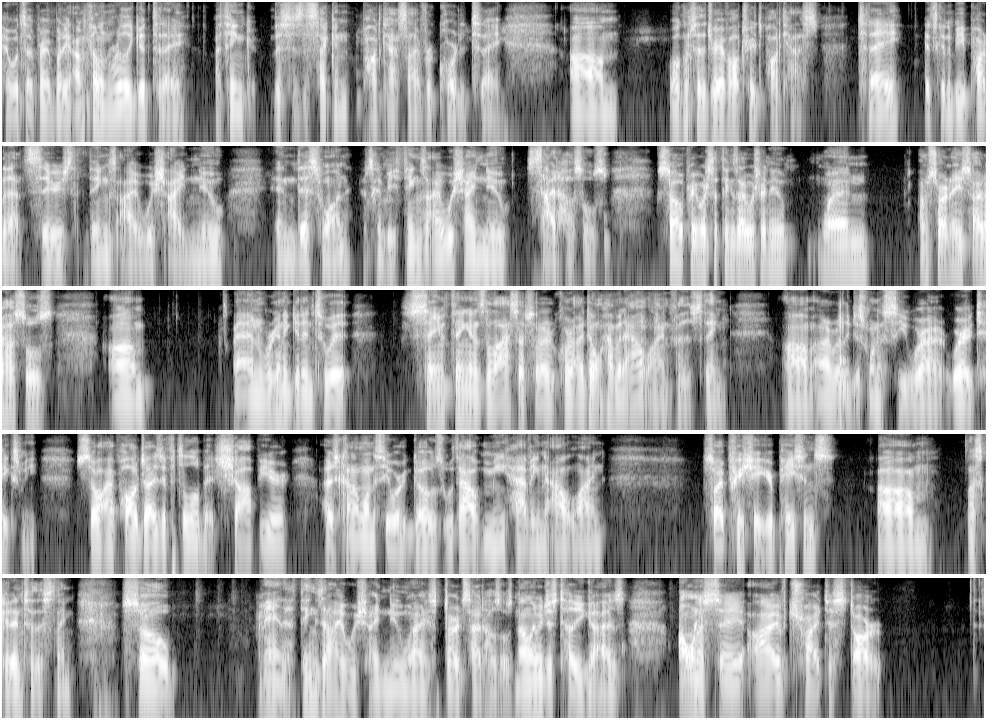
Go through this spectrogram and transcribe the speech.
Hey, what's up, everybody? I'm feeling really good today. I think this is the second podcast I've recorded today. Um, welcome to the Dre of All Trades podcast. Today, it's going to be part of that series, Things I Wish I Knew. In this one, it's going to be Things I Wish I Knew Side Hustles. So, pretty much the things I wish I knew when I'm starting any side hustles. Um, and we're going to get into it. Same thing as the last episode I recorded. I don't have an outline for this thing. Um, and I really just want to see where I, where it takes me. So I apologize if it's a little bit choppier. I just kind of want to see where it goes without me having the outline. So I appreciate your patience. Um, let's get into this thing. So, man, the things that I wish I knew when I started side hustles. Now, let me just tell you guys. I want to say I've tried to start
